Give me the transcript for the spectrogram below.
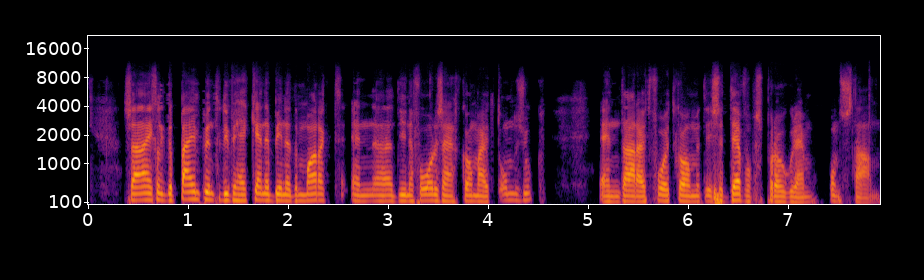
Dat zijn eigenlijk de pijnpunten die we herkennen binnen de markt en die naar voren zijn gekomen uit het onderzoek. En daaruit voortkomend is het DevOps-programma ontstaan.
